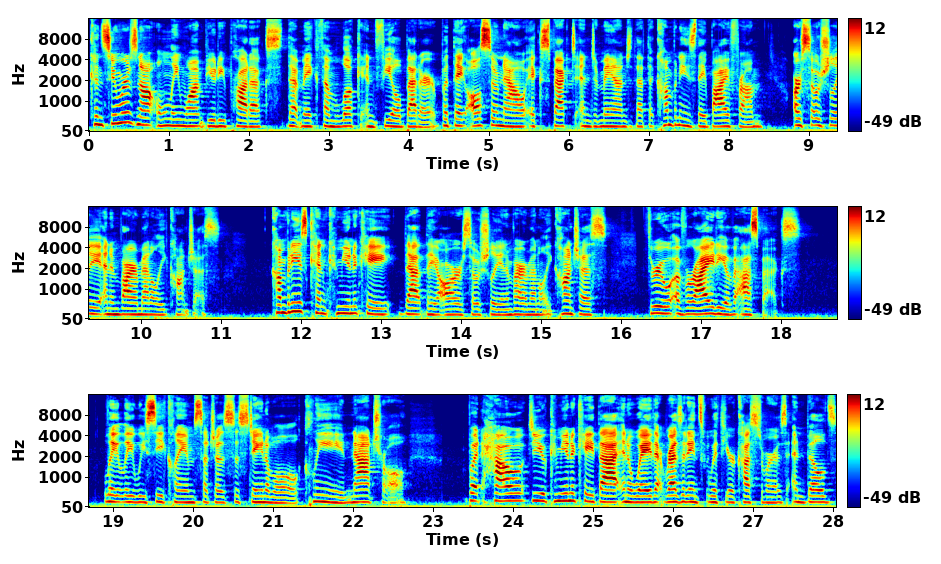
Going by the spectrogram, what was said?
Consumers not only want beauty products that make them look and feel better, but they also now expect and demand that the companies they buy from are socially and environmentally conscious. Companies can communicate that they are socially and environmentally conscious through a variety of aspects. Lately, we see claims such as sustainable, clean, natural, but how do you communicate that in a way that resonates with your customers and builds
